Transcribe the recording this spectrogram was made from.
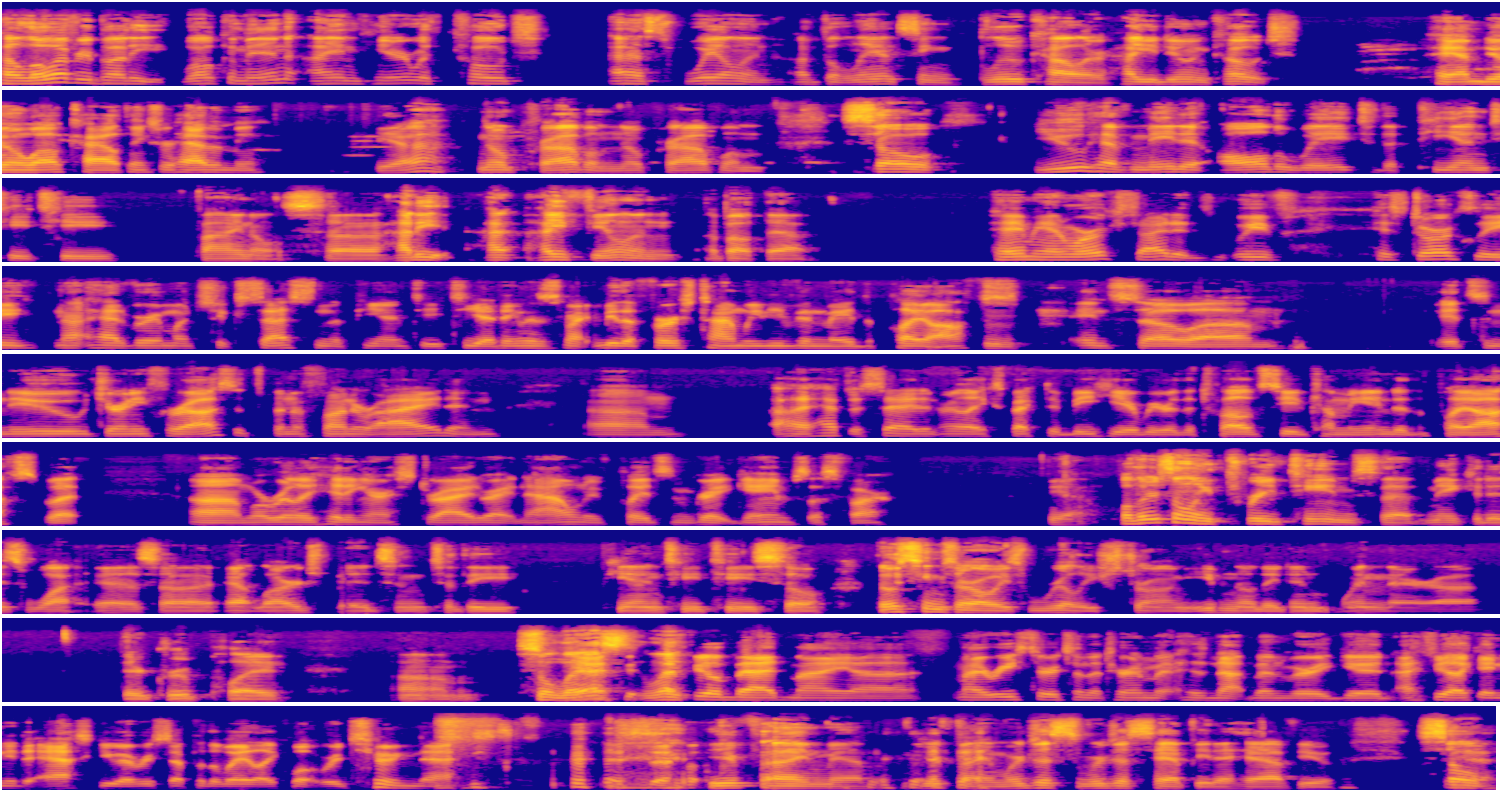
Hello, everybody. Welcome in. I am here with Coach S. Whalen of the Lansing Blue Collar. How you doing, Coach? Hey, I'm doing well, Kyle. Thanks for having me. Yeah, no problem, no problem. So you have made it all the way to the PNTT finals. Uh, how do you how, how you feeling about that? Hey, man, we're excited. We've historically not had very much success in the PNTT. I think this might be the first time we've even made the playoffs, mm. and so um, it's a new journey for us. It's been a fun ride, and um, I have to say I didn't really expect to be here. We were the 12 seed coming into the playoffs, but um, we're really hitting our stride right now, and we've played some great games thus far. Yeah, well, there's only three teams that make it as as uh, at large bids into the PNTT, so those teams are always really strong, even though they didn't win their uh, their group play. Um, so last, yeah, I, feel, I, feel, bad. My uh, my research in the tournament has not been very good. I feel like I need to ask you every step of the way, like what we're doing next. so. You're fine, man. You're fine. We're just we're just happy to have you. So, yeah.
